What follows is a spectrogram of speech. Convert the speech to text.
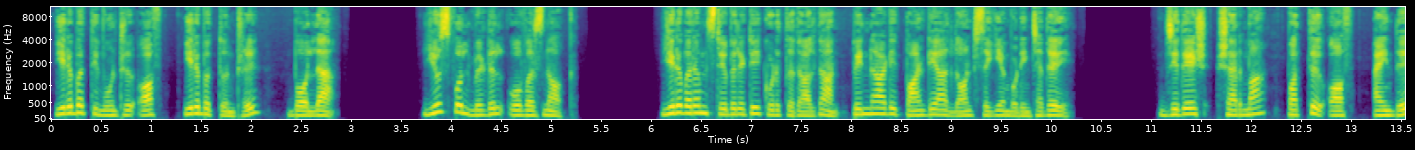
இருபத்தி மூன்று ஆஃப் இருபத்தொன்று போல்லா. யூஸ்ஃபுல் மிடில் ஓவர்ஸ் நாக் இருவரும் ஸ்டெபிலிட்டி கொடுத்ததால்தான் பின்னாடி பாண்டியா லான்ச் செய்ய முடிஞ்சது. ஜிதேஷ் ஷர்மா பத்து ஆஃப் ஐந்து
